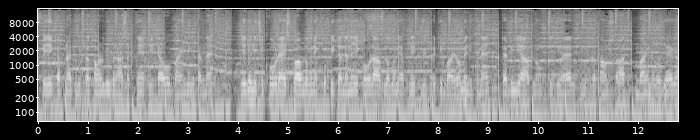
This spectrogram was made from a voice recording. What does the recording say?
फेक अपना ट्विटर अकाउंट भी बना सकते हैं, ठीक है। वो बाइंडिंग करना है। ये जो नीचे कोड है, इसको आप लोगों ने कॉपी कर लेना है। ये कोड आप लोगों ने अपनी ट्विटर की बायो में लिखना है। तभी ये आप लोगों की जो है ट्विटर अकाउंट साथ बाइंड हो जाएगा।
